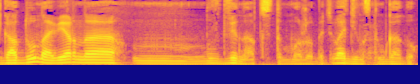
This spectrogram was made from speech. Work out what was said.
году, наверное, в 12 может быть, в 11 году.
